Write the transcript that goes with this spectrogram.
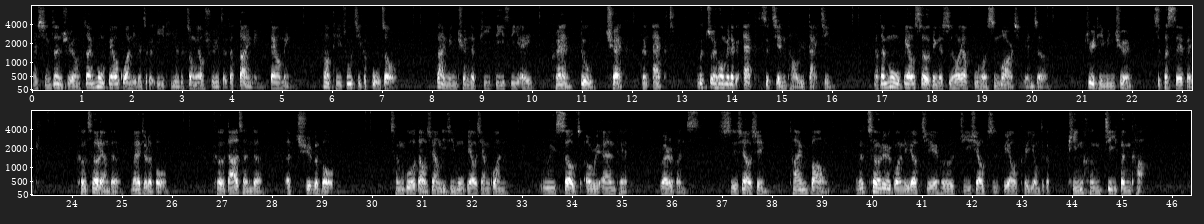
来行政学哦，在目标管理的这个议题，有个重要学者叫戴明 （Delming），他有提出几个步骤。戴明圈的 PDCA：Plan、Do、Check 跟 Act。那个最后面那个 Act 是检讨与改进。然后在目标设定的时候，要符合 SMART 原则：具体明确 （Specific）、可测量的 （Measurable）、可达成的 （Achievable）、成果导向以及目标相关 （Result-oriented relevance）、时效性 （Time-bound）。那策略管理要结合绩效指标，可以用这个平衡计分卡。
